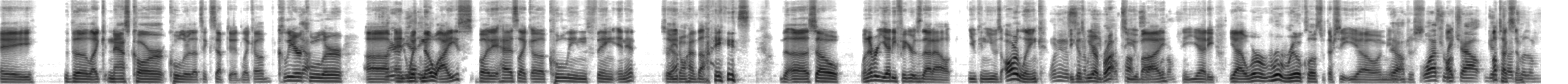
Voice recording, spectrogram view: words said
A the like NASCAR cooler that's accepted, like a clear Yeah. cooler, uh, Clear and with no ice, but it has like a cooling thing in it, so Yeah. you don't have the ice. The, uh, so whenever Yeti figures that out, you can use our link because we are brought to you by. Yeti. Yeah, we're we're real close with their CEO. I mean, yeah, I'll just we'll have to I'll- reach out, get I'll in touch text him. with them,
